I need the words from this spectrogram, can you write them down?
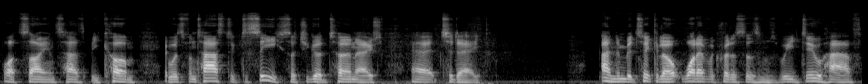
what science has become, it was fantastic to see such a good turnout uh, today and in particular, whatever criticisms we do have,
